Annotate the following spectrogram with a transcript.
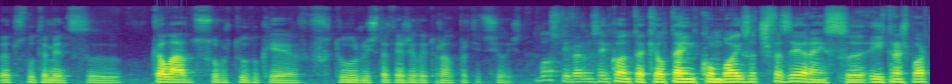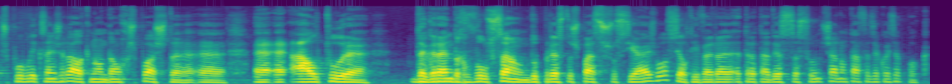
absolutamente calado sobre tudo o que é futuro e estratégia eleitoral do Partido Socialista? Bom, se tivermos em conta que ele tem comboios a desfazerem-se e transportes públicos em geral que não dão resposta à altura da grande revolução do preço dos espaços sociais, bom, se ele estiver a, a tratar desses assuntos já não está a fazer coisa pouca.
